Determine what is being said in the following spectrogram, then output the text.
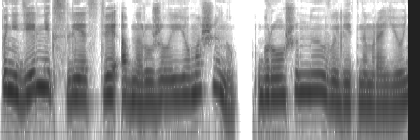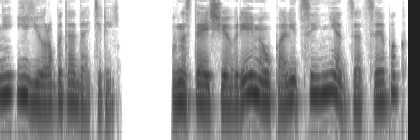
Понедельник следствие обнаружило ее машину, брошенную в элитном районе ее работодателей. В настоящее время у полиции нет зацепок,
